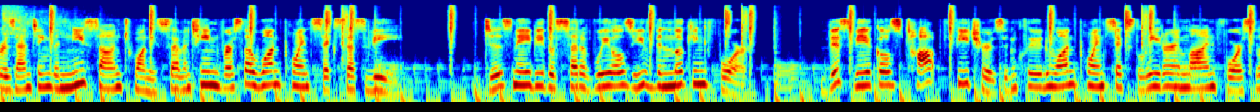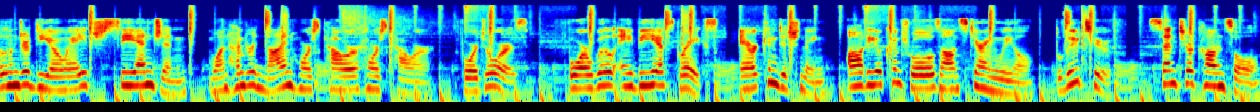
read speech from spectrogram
Presenting the Nissan 2017 Versa 1.6 SV. This may be the set of wheels you've been looking for. This vehicle's top features include 1.6-liter inline four-cylinder DOHC engine, 109 horsepower horsepower, 4 doors, 4-wheel ABS brakes, air conditioning, audio controls on steering wheel, Bluetooth, center console,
